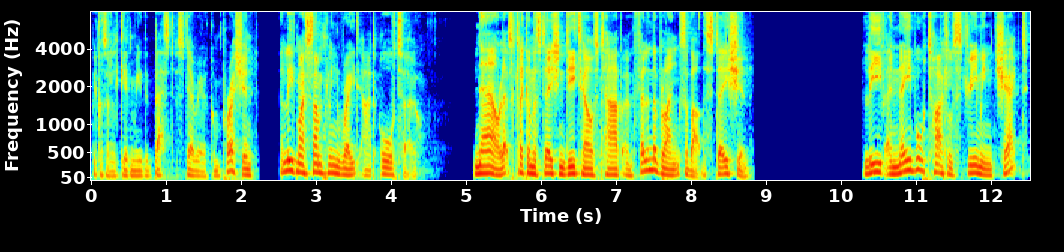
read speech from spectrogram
because it'll give me the best stereo compression, and leave my sampling rate at auto. Now let's click on the Station Details tab and fill in the blanks about the station. Leave Enable Title Streaming checked,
